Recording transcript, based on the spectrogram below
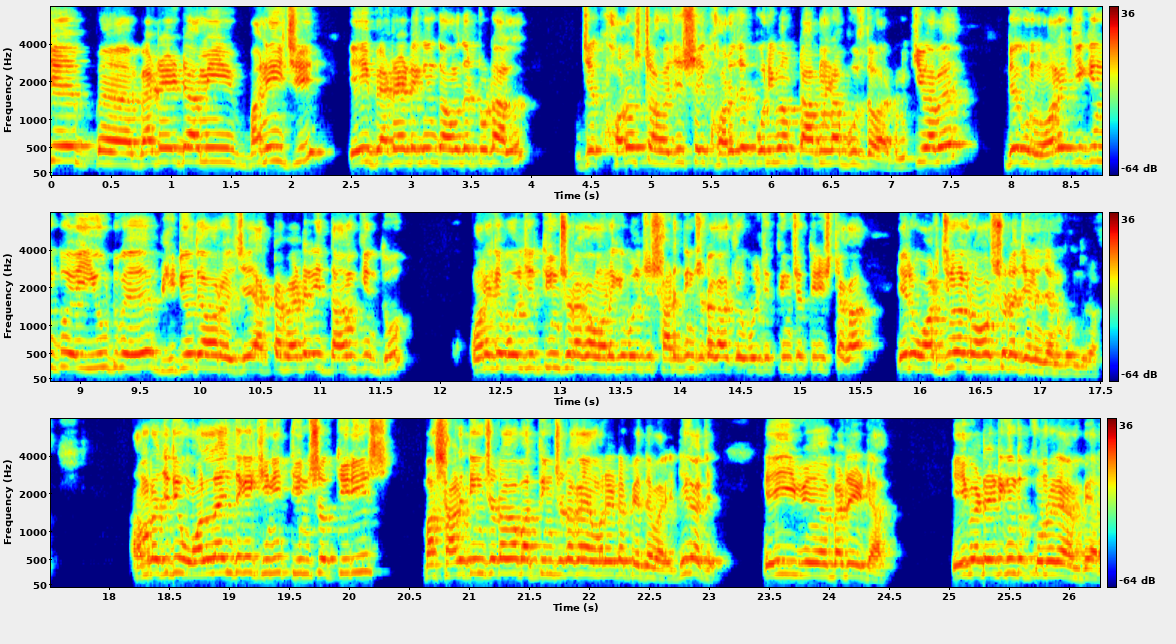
যে ব্যাটারিটা আমি বানিয়েছি, এই ব্যাটারিটা কিন্তু আমাদের টোটাল যে খরচটা হয়েছে, সেই খরচের পরিমাপটা আপনারা বুঝতে পারবেন। কীভাবে? দেখুন, অনেকে কিন্তু এই ইউটিউবে ভিডিও দেওয়া রয়েছে, একটা ব্যাটারির দাম কিন্তু অনেকে বলছে তিনশো টাকা, অনেকে বলছে সাড়ে তিনশো টাকা, কেউ বলছে তিনশো তিরিশ টাকা। এর অরিজিনাল রহস্যটা জেনে যান, বন্ধুরা। আমরা যদি অনলাইন থেকে কিনি, তিনশো তিরিশ বা সাড়ে তিনশো টাকা বা তিনশো টাকায় আমরা এটা পেতে পারি, ঠিক আছে? এই ব্যাটারিটা। এই ব্যাটারিটা কিন্তু পনেরো অ্যাম্পিয়ার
